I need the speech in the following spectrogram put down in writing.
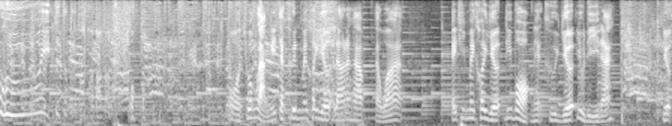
อุ้ยโอ้ช่วงหลังนี้จะขึ้นไม่ค่อยเยอะแล้วนะครับ แต่ว่าไอ้ที่ไม่ค่อยเยอะที่บอกเนี่ยคือเยอะอยู่ดีนะ เยอะ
